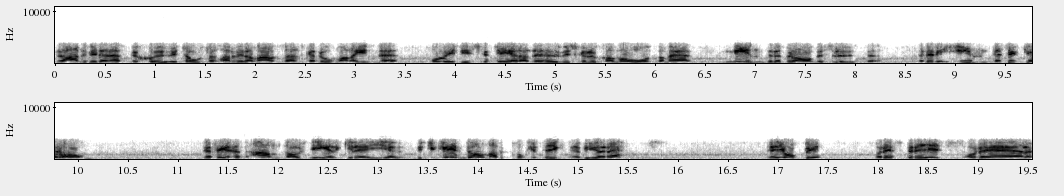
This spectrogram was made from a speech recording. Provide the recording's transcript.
Nu hade vi den efter sju, i torsdags hade vi de allsvenska domarna inne. Och vi diskuterade hur vi skulle komma åt de här mindre bra besluten. Men det vi inte tycker om, Det finns ett antal delgrejer. Vi tycker inte om att få kritik när vi gör rätt. Det är jobbigt och det sprids och det är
